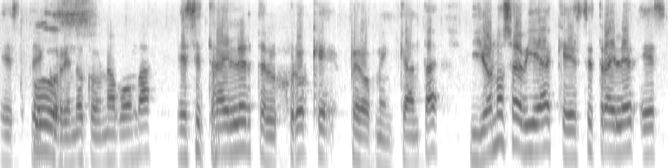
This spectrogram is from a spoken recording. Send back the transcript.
este, Uf. corriendo con una bomba. Ese tráiler, te lo juro que, pero me encanta. Y yo no sabía que este tráiler es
